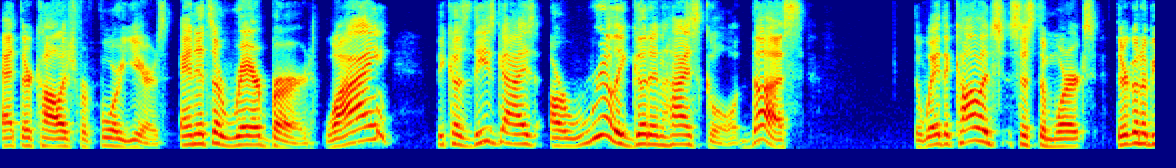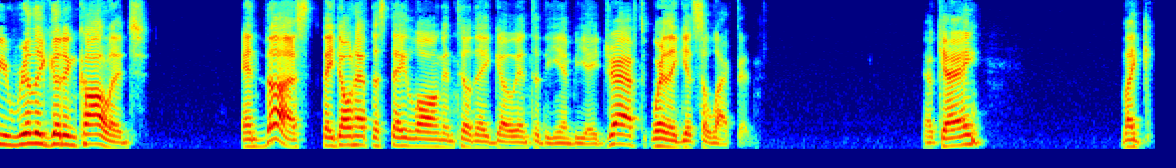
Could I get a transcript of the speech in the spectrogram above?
at their college for four years? And it's a rare bird. Why? Because these guys are really good in high school. Thus, the way the college system works, they're going to be really good in college. And thus, they don't have to stay long until they go into the NBA draft where they get selected. Okay? Like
